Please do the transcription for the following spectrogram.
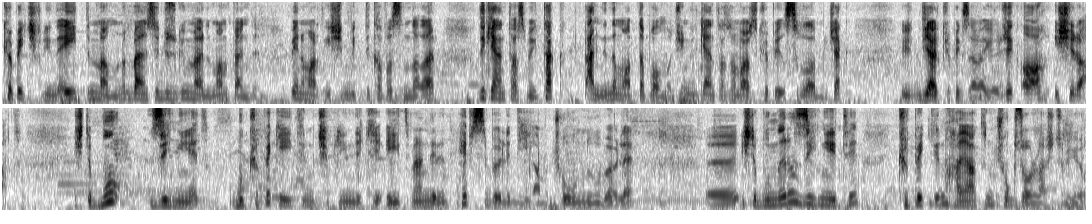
köpek çiftliğinde eğittim ben bunu ben size düzgün verdim hanımefendi. Benim artık işim bitti kafasındalar. Diken tasmayı tak benden de muhatap olma. Çünkü diken tasma varsa köpeği ısırılamayacak. Diğer köpek zarar görecek. Ah işi rahat. İşte bu zihniyet, bu köpek eğitim çiftliğindeki eğitmenlerin hepsi böyle değil ama çoğunluğu böyle. Ee, işte bunların zihniyeti köpeklerin hayatını çok zorlaştırıyor.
